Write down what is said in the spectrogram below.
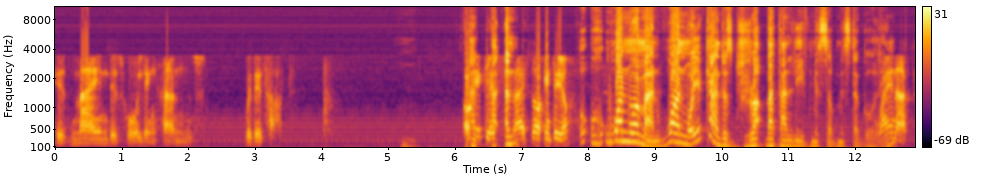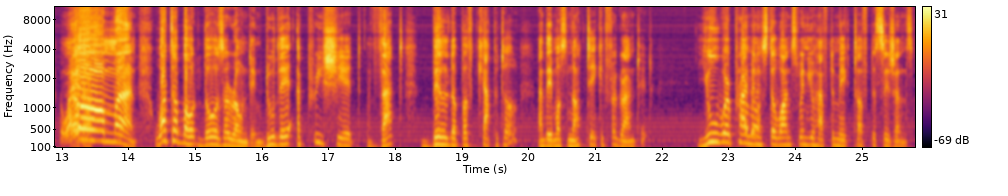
his mind is holding hands with his heart. Okay, And- Cliff, and- nice talking to you. Oh, oh, one more, man. One more. You can't just drop that and leave Mr. Mr. Golding. Why not? Why oh, not? Oh man, what about those around him? Do they appreciate that build-up of capital, and they must not take it for granted? You were prime minister once when you have to make tough decisions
